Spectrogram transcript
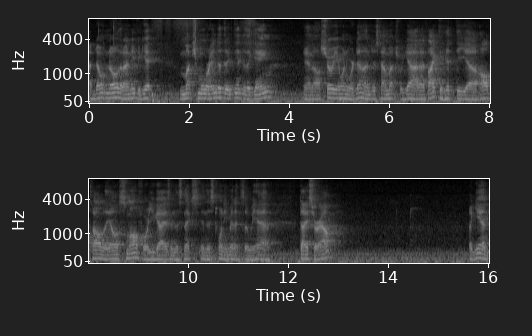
I don't know that I need to get much more into the into the game, and I'll show you when we're done just how much we got. I'd like to hit the uh, all tall, the all small for you guys in this next in this 20 minutes that we have. Dice are out. Again,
